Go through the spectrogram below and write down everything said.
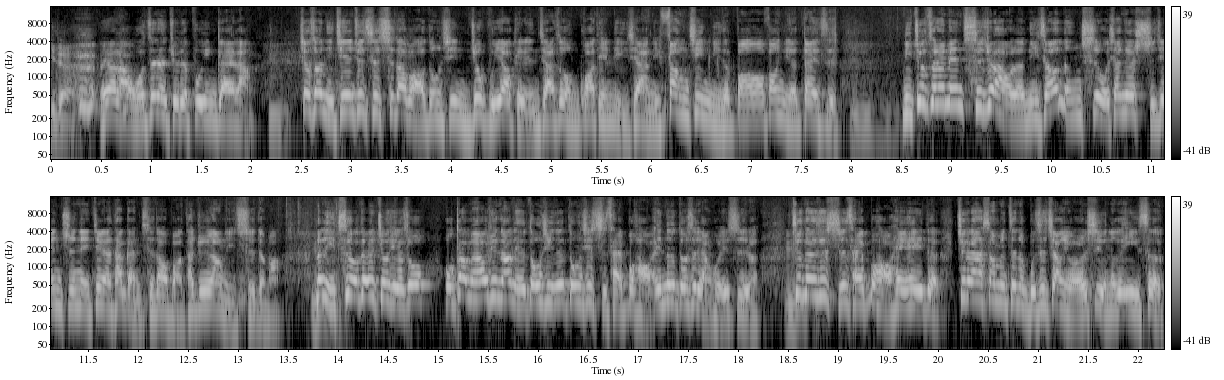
翼的。没有啦，我真的觉得不应该啦。嗯，就说你今天去吃吃到饱的东西，你就不要给人家这种瓜田李下，你放进你的包，放你的袋子。嗯。你就在那边吃就好了，你只要能吃，我相信在时间之内，既然他敢吃到饱，他就让你吃的嘛。那你吃后在纠结说，我干嘛要去拿你的东西？那东西食材不好，哎，那个都是两回事了。就算是食材不好，黑黑的，就算它上面真的不是酱油，而是有那个异色，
